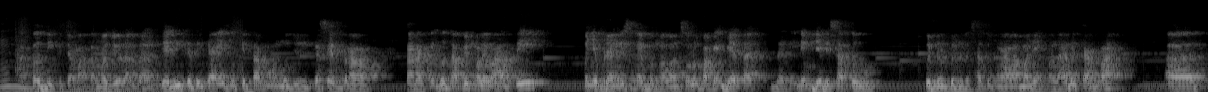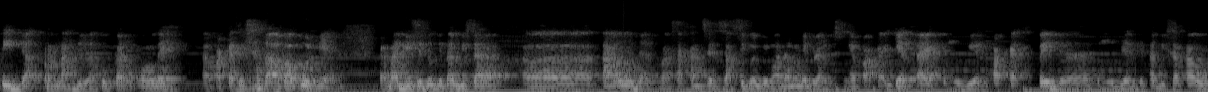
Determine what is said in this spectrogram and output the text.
mm-hmm. atau di Kecamatan Mojolaban. Jadi ketika itu kita mengunjungi ke sentral karak itu tapi melewati menyeberangi Sungai Bengawan Solo pakai jeta dan ini menjadi satu benar-benar satu pengalaman yang menarik karena uh, tidak pernah dilakukan oleh uh, paket wisata apa pun ya karena di situ kita bisa uh, tahu dan merasakan sensasi bagaimana menyeberangi sungai pakai getek, kemudian pakai sepeda, kemudian kita bisa tahu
